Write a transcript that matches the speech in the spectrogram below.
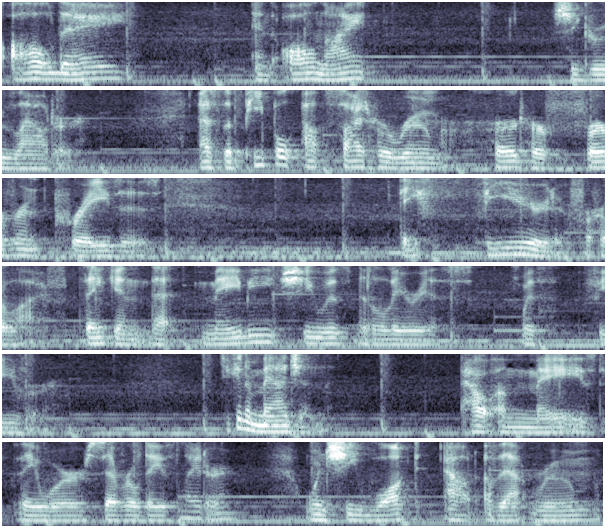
all day and all night, she grew louder. As the people outside her room heard her fervent praises, they feared for her life, thinking that maybe she was delirious with fever. You can imagine how amazed they were several days later when she walked out of that room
